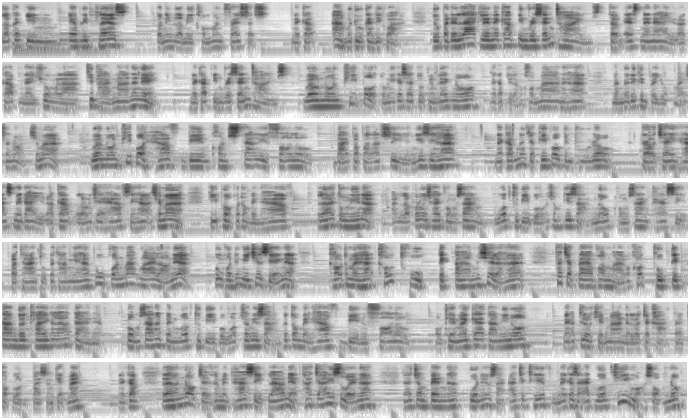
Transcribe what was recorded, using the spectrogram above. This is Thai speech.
แล้วก็ in every place ตัวนี้เรามี common phrases นะครับ อะมาดูกันดีกว่า ดูประเด็นแรกเลยนะครับ in recent times เติม s แน่ ๆ อยู่แล้วครับ ในช่วงเวลาที่ผ่านมานั่นเองนะครับ in recent times well known people ตรงนี้ก็ใช้ตัวพิมพ์เล็กเนอะนะครับอยู่หลังคอมมานะฮะ มันไม่ได้ขึ้นประโยคใหม่ซะหน่อยใช่ไหม well known people have been constantly followed by paparazzi อย่างนี้สิฮะนะครับเนื่องจาก people เป็น plural เราใช้ has ไม่ได้อยู่แล้วครับ เราต้องใช้ have สิฮะใช่ไหม people ก็ต้องเป็น have แล้วตรงนี้น่ะเราก็ต้องใช้โครงสร้าง verb to be บวกช่องที่3 no โครงสร้าง passive ประธานถูกกระทำไงฮะ ผู้คนมากมายเหล่านี่ยผู้คนที่มีชื่อเสียงเนี่ยเขาทำไมฮะเขาถูกติดตามไม่ใช่เหรอฮะ ถ้าจะแปลความหมายว่าเขาถูกติดตามโดยใครก็แล้วแต่เนี่ยโครงสร้างถ้าเป็น verb to be บวก verb ช่องที่ 3 ก็ต้องเป็น have been followed โอเคไหมแก้ตามนี้เนาะนะครับที่เราเขียนมาเนี่ยเราจะขาดไปตกหล่นไปสังเกตไหม นะครับแล้วนอกจากจะทำเป็น passive แล้วเนี่ย ถ้าจะให้สวยนะนะจำเป็นนะควรที่จะใส่ adjective หรือไม่ก็ใส่ adverb ที่เหมาะสมเนาะ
